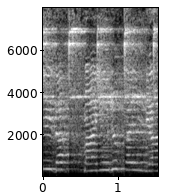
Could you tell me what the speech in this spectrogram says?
സുരക്ഷിതമായൊരു കല്യാണം.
